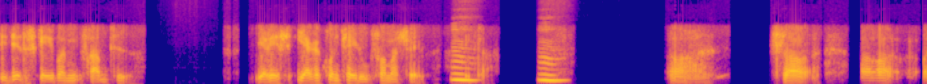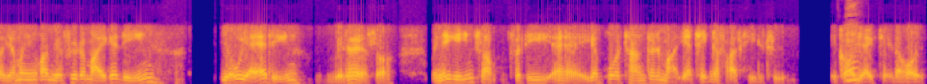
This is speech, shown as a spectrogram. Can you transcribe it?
det er det, der skaber min fremtid. Jeg kan, jeg kan kun tale ud for mig selv. Mm. Det er klart. Mm. Og, så, og, og jeg må indrømme, jeg føler mig ikke alene. Jo, jeg er alene, ved jeg så. Men ikke ensom, fordi uh, jeg bruger tankerne meget. Jeg tænker faktisk hele tiden. Det er godt, Ja. jeg ikke taler højt.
